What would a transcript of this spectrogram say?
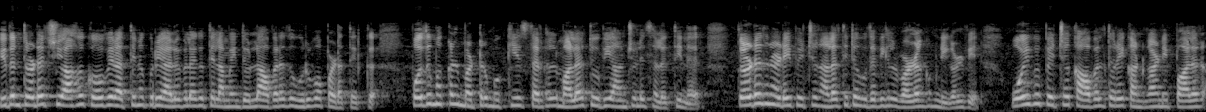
இதன் தொடர்ச்சியாக கோவை ரத்தினபுரி அலுவலகத்தில் அமைந்துள்ள அவரது உருவப்படத்திற்கு பொதுமக்கள் மற்றும் முக்கியஸ்தர்கள் மலர் தூவி அஞ்சலி செலுத்தினர். தொடர்ந்து நடைபெற்ற நலத்திட்ட உதவிகள் வழங்கும் நிகழ்வில் ஓய்வு பெற்ற காவல்துறை கண்காணிப்பாளர்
